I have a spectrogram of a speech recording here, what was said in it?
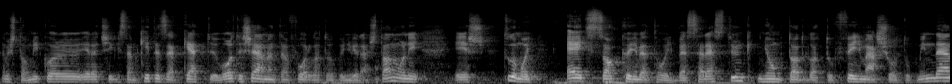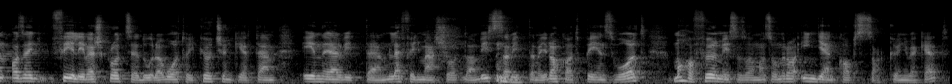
nem is tudom mikor érettségiztem, 2002 volt, és elmentem forgatókönyvírást tanulni, és tudom, hogy egy szakkönyvet, ahogy beszereztünk, nyomtatgattuk, fénymásoltuk minden, az egy fél éves procedúra volt, hogy kölcsönkértem, én elvittem, lefénymásoltam, visszavittem, egy rakat pénz volt. Ma, ha fölmész az Amazonra, ingyen kapsz szakkönyveket,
